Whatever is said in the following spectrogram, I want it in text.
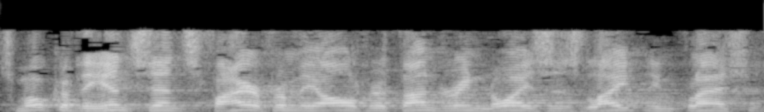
smoke of the incense, fire from the altar, thundering, noises, lightning flashes.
